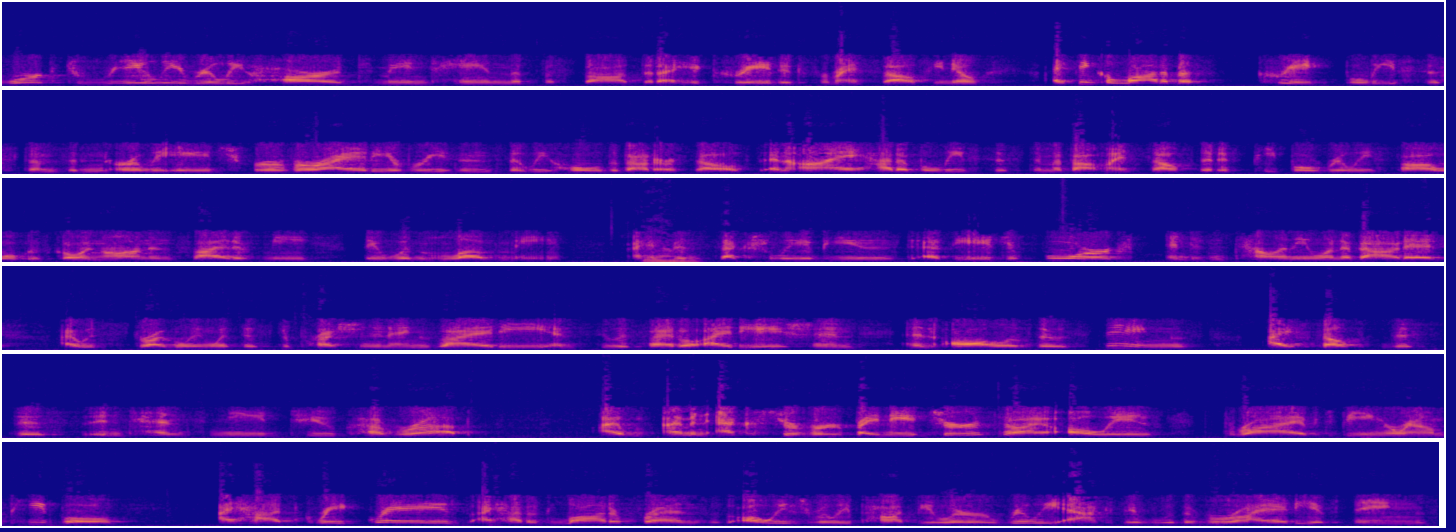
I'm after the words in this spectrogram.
worked really, really hard to maintain the facade that I had created for myself. You know, I think a lot of us create belief systems at an early age for a variety of reasons that we hold about ourselves. And I had a belief system about myself that if people really saw what was going on inside of me, they wouldn't love me. I had Yeah. been sexually abused at the age of four and didn't tell anyone about it. I was struggling with this depression and anxiety and suicidal ideation, and all of those things. I felt this this intense need to cover up. I'm, I'm an extrovert by nature, so I always thrived being around people. I had great grades. I had a lot of friends. Was always really popular, really active with a variety of things.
